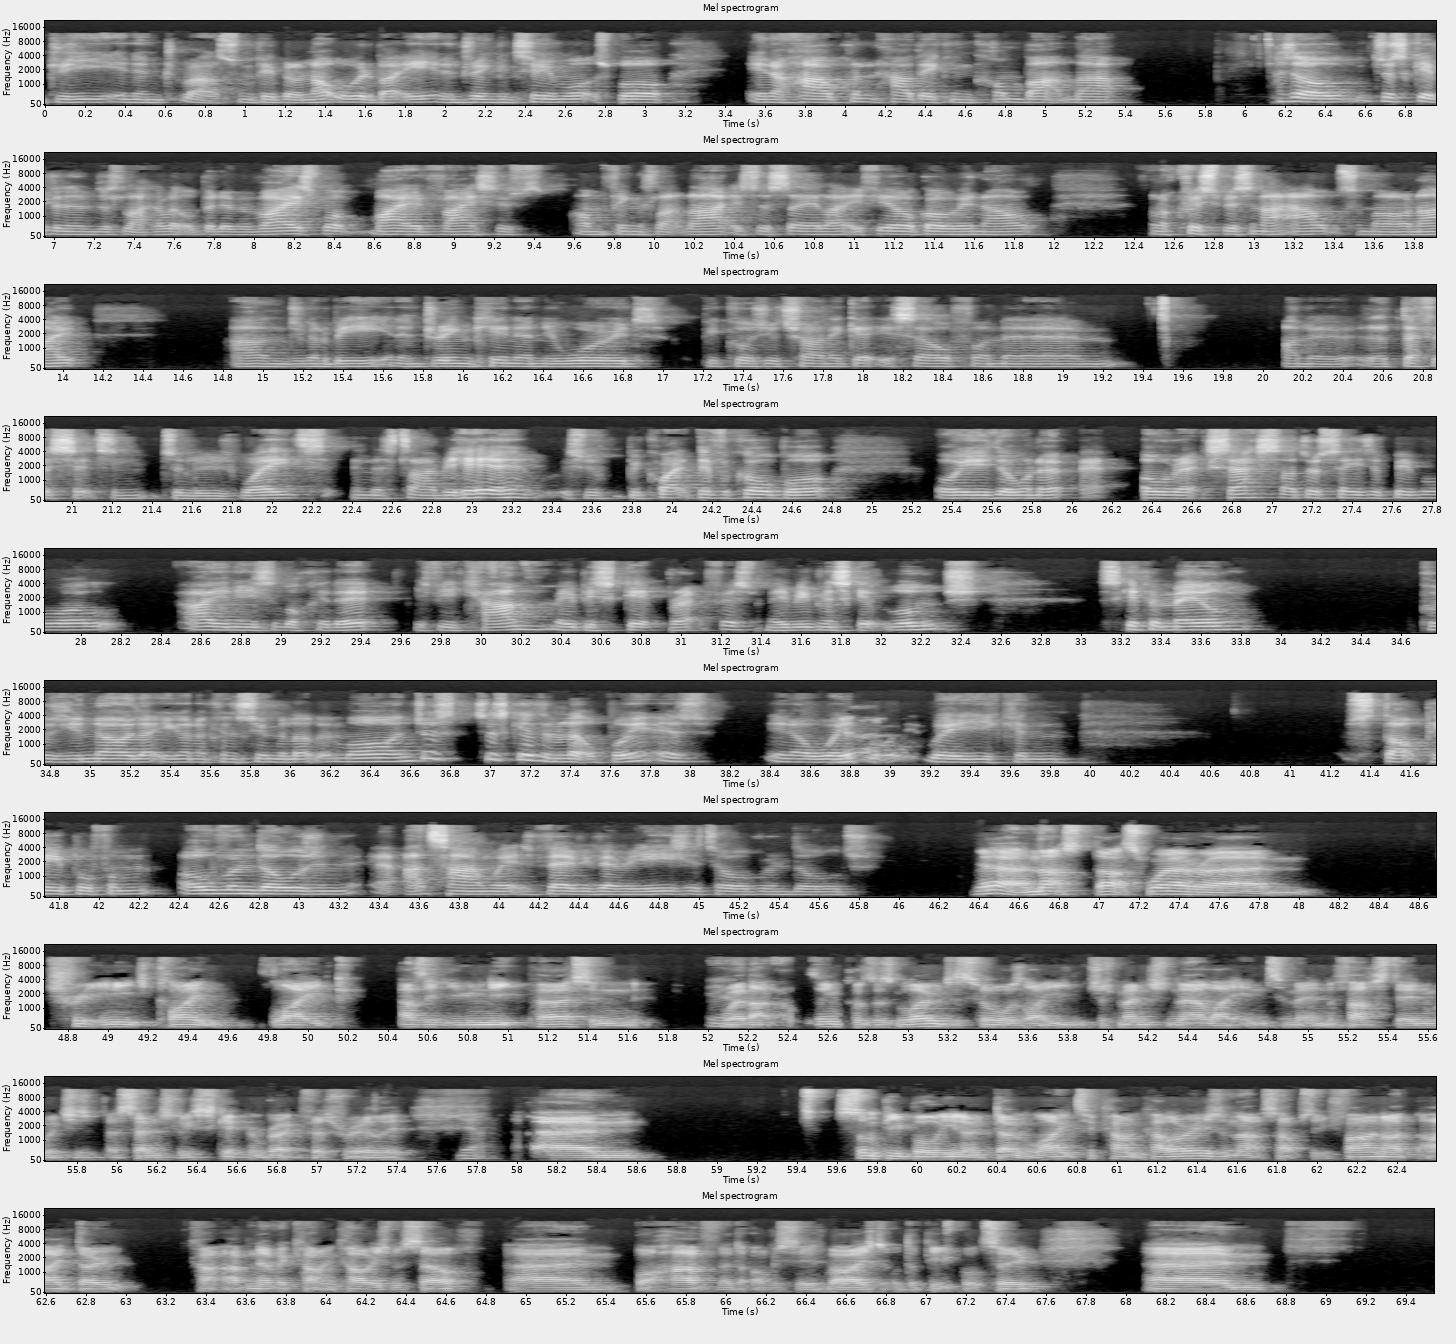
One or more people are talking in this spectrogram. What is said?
eating and well, some people are not worried about eating and drinking too much, but you know how can how they can combat that. So just giving them just like a little bit of advice. What my advice is on things like that is to say like if you're going out on a Christmas night out tomorrow night and you're going to be eating and drinking and you're worried because you're trying to get yourself on um, on a, a deficit to, to, lose weight in this time of year, which would be quite difficult, but or you don't want to over excess. I just say to people, well, I need to look at it if you can. Maybe skip breakfast, maybe even skip lunch, skip a meal because you know that you're going to consume a little bit more, and just just give them little pointers. You know where yeah. where you can stop people from overindulging at a time where it's very very easy to overindulge. Yeah, and that's that's where um, treating each client like as a unique person yeah. where that comes in because there's loads of tools like you just mentioned there, like intermittent fasting, which is essentially skipping breakfast, really. Yeah. Um, some people, you know, don't like to count calories, and that's absolutely fine. I, I don't. I've never counted calories myself, um, but have obviously advised other people to. Um,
